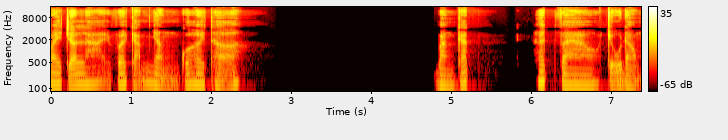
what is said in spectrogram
Quay trở lại với cảm nhận của hơi thở. Bằng cách hít vào chủ động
